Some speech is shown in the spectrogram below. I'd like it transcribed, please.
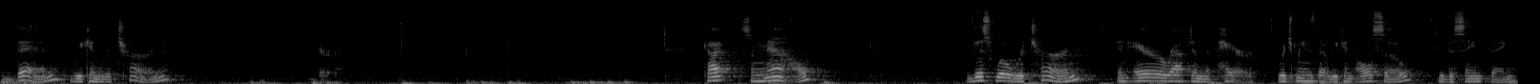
And then we can return error. Okay, so now this will return an error wrapped in the pair, which means that we can also do the same thing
